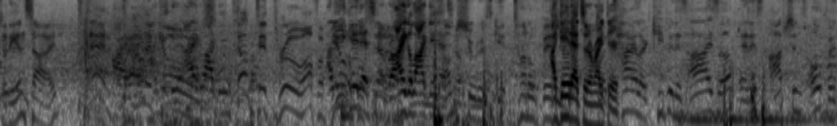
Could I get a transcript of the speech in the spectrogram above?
to the inside. And down it goes. Dunked it through off a I beautiful didn't get that to them, bro. I ain't gonna lie, I gave that to Some them. shooters get tunnel vision. I gave that to them right there. Tyler keeping his eyes up and his options open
